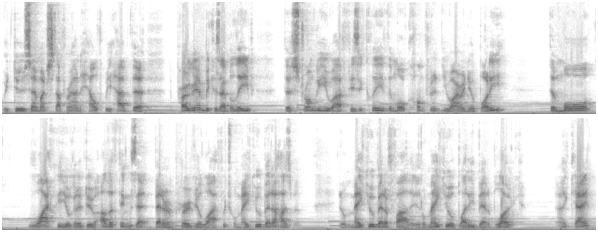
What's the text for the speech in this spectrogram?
we do so much stuff around health. We have the, the program because I believe the stronger you are physically, the more confident you are in your body, the more likely you're going to do other things that better improve your life, which will make you a better husband. It'll make you a better father. It'll make you a bloody better bloke. Okay?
